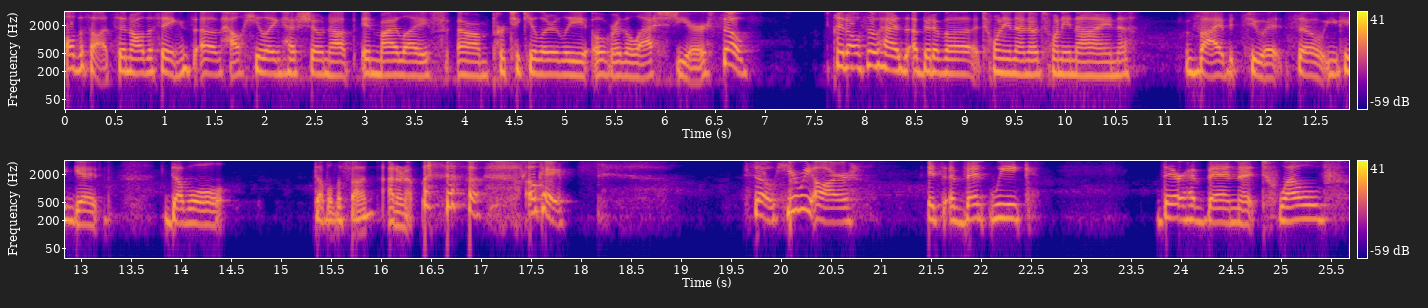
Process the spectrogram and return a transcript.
all the thoughts and all the things of how healing has shown up in my life, um, particularly over the last year. So, it also has a bit of a 29029 vibe to it. So you can get double double the fun. I don't know. okay. So here we are. It's event week. There have been 12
